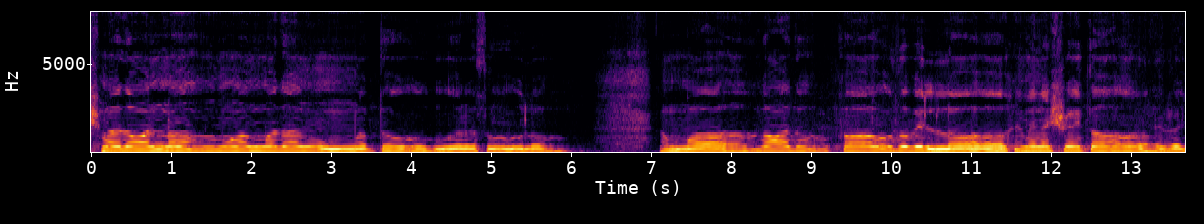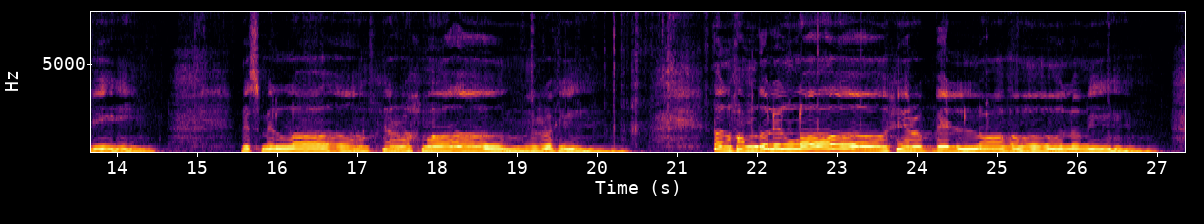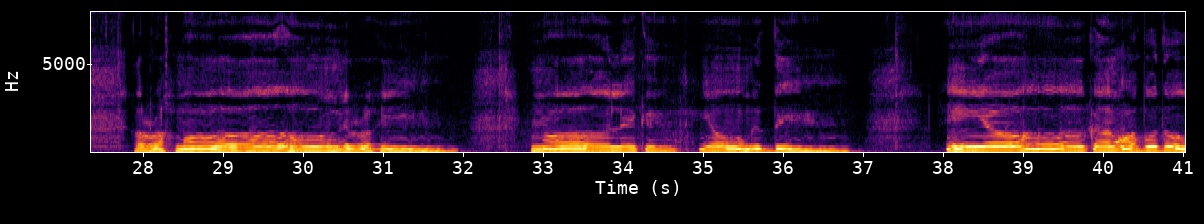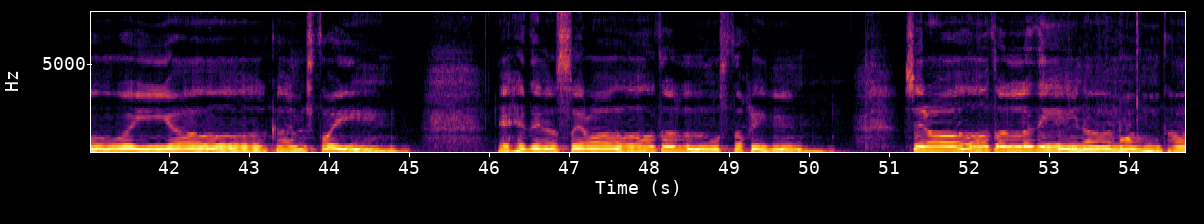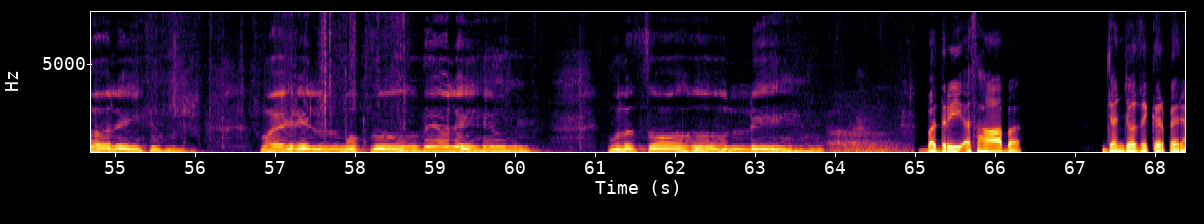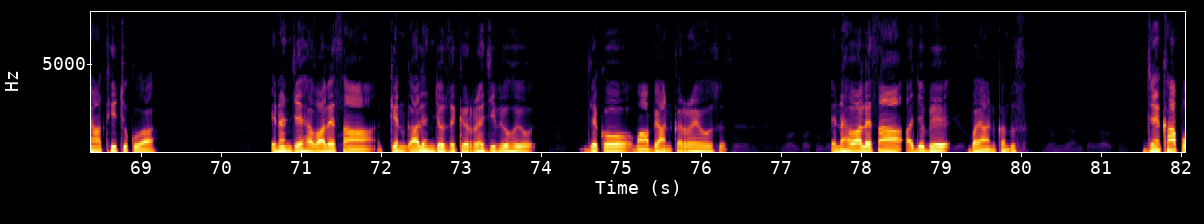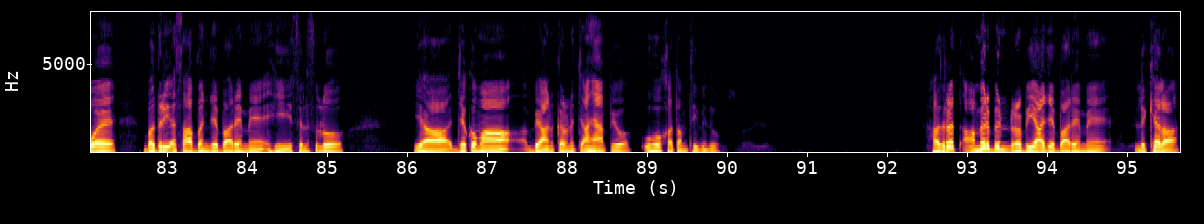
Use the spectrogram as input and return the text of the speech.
أشهد ان محمدا عبده ورسوله اما بعد فاعوذ بالله من الشيطان الرجيم بسم الله الرحمن الرحيم الحمد لله الذين عليهم बदरी असाब जंहिंजो ज़िकिर पहिरियां थी चुको आहे इन्हनि जे हवाले सां किन ॻाल्हियुनि जो ज़िकिर रहिजी वियो हुयो जेको मां बयानु करे रहियो हुयुसि इन हवाले सां अॼु बि बयानु कंदुसि जंहिंखां पोइ बदरी असाबनि जे बारे में हीउ सिलसिलो या जेको मां बयानु करणु चाहियां पियो उहो ख़तमु थी वेंदो हज़रत आमिर बिन रबिया जे बारे में लिखियलु आहे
